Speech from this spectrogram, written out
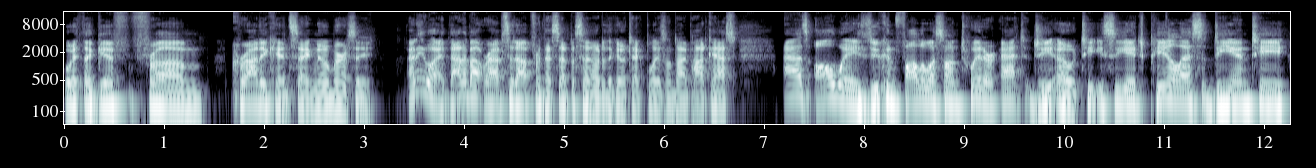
with a gif from Karate Kid saying no mercy. Anyway, that about wraps it up for this episode of the Go Tech Please Don't Die podcast. As always, you can follow us on Twitter at G O T E C H P L S D N T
